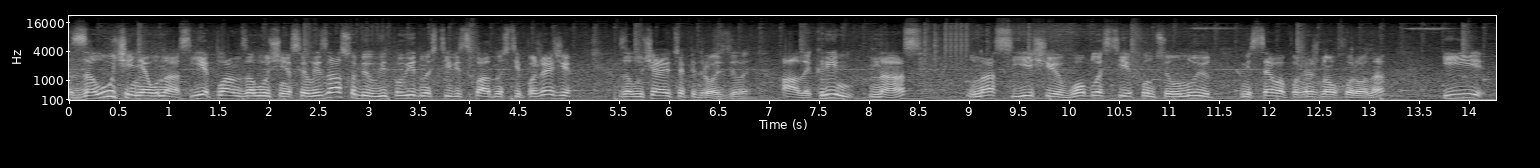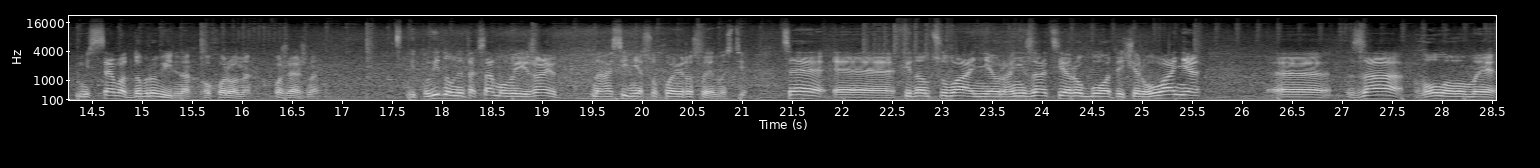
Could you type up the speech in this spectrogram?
Залучення у нас є план залучення сил і засобів. У відповідності від складності пожежі залучаються підрозділи. Але крім нас, у нас є ще в області функціонують місцева пожежна охорона і місцева добровільна охорона пожежна. Відповідно, вони так само виїжджають на гасіння сухої рослинності. Це е, фінансування, організація роботи, чергування е, за головами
